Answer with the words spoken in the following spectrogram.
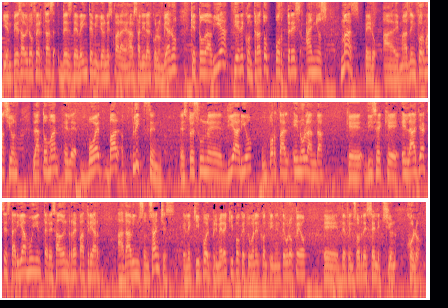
y empieza a oír ofertas desde 20 millones para dejar salir al colombiano, que todavía tiene contrato por tres años más. Pero además la información la toman el Boetbal Flixen. Esto es un eh, diario, un portal en Holanda que dice que el Ajax estaría muy interesado en repatriar a Davinson Sánchez, el equipo, el primer equipo que tuvo en el continente europeo, eh, defensor de selección Colombia.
